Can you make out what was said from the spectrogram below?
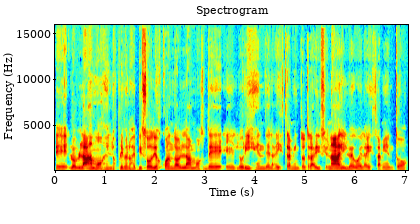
eh, lo hablamos en los primeros episodios cuando hablamos del origen del adiestramiento tradicional y luego del adiestramiento...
